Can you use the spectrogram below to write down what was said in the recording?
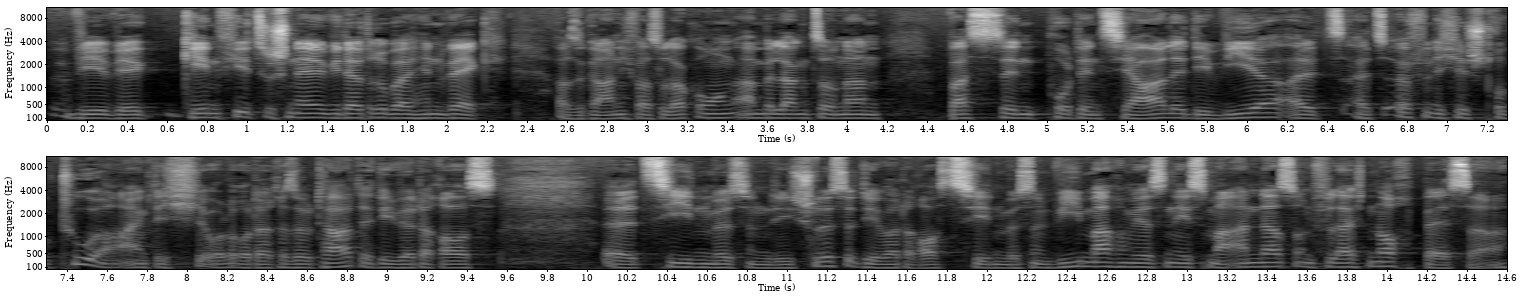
wir, wir gehen viel zu schnell wieder drüber hinweg. Also gar nicht was Lockerung anbelangt, sondern was sind Potenziale, die wir als, als öffentliche Struktur eigentlich oder, oder Resultate, die wir daraus äh, ziehen müssen, die Schlüsse, die wir daraus ziehen müssen. Wie machen wir es nächstes Mal anders und vielleicht noch besser?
